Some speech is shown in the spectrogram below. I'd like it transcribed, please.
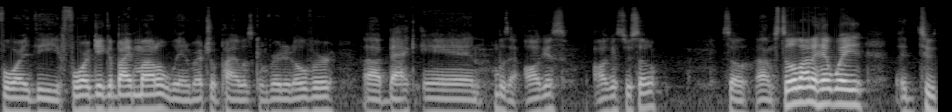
for the four gigabyte model when RetroPie was converted over uh, back in what was that August, August or so. So um, still a lot of headway uh, to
